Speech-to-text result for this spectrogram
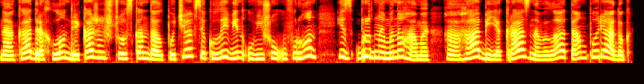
На кадрах Лондрі каже, що скандал почався, коли він увійшов у фургон із брудними ногами, а Габі якраз навела там порядок.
